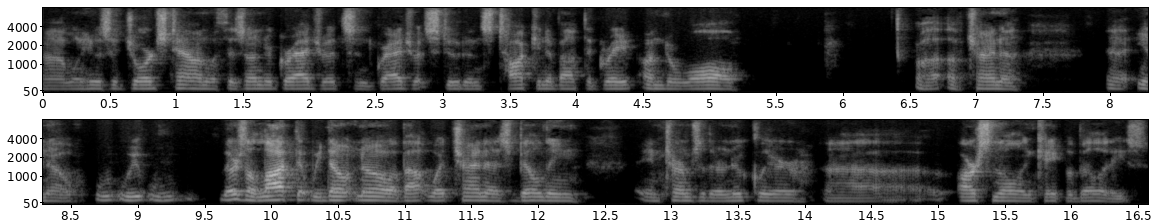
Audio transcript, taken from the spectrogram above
uh, when he was at Georgetown with his undergraduates and graduate students talking about the great underwall uh, of China, uh, you know, we, we, there's a lot that we don't know about what China is building in terms of their nuclear uh, arsenal and capabilities.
